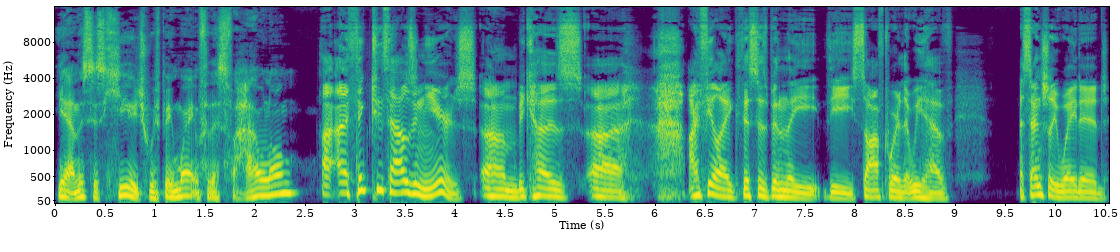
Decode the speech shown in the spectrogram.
Yeah. And this is huge. We've been waiting for this for how long? I, I think 2000 years. Um, because, uh, I feel like this has been the, the software that we have essentially waited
